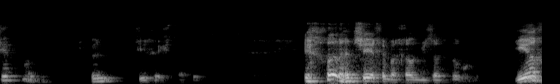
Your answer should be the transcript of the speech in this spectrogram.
შექმნაზე, თქვენ ციხეში წავიდეთ. ეხლა რა შეიძლება ხელმისაწვდომობა? დიახ,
